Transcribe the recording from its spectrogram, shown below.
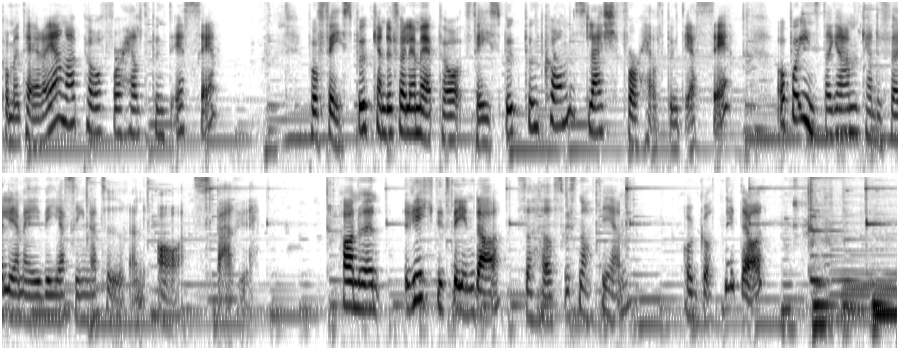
Kommentera gärna på forhealth.se. På Facebook kan du följa med på facebook.com forhealth.se och på Instagram kan du följa mig via signaturen asparre. Ha nu en riktigt fin dag så hörs vi snart igen och gott nytt år!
